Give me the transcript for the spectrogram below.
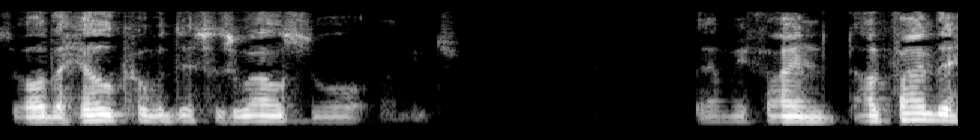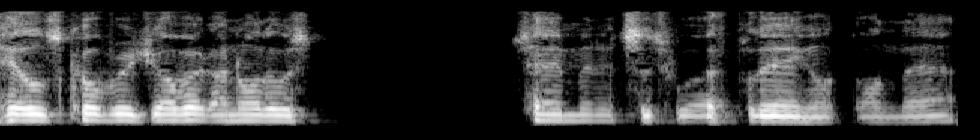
So the Hill covered this as well. So let me try. let me find. I'll find the Hill's coverage of it. I know there was ten minutes that's worth playing on, on there.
